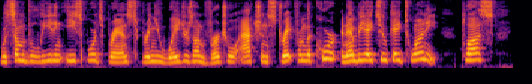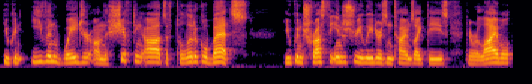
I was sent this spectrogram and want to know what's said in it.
with some of the leading esports brands to bring you wagers on virtual action straight from the court in NBA 2K20. Plus, you can even wager on the shifting odds of political bets. You can trust the industry leaders in times like these. They're reliable,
